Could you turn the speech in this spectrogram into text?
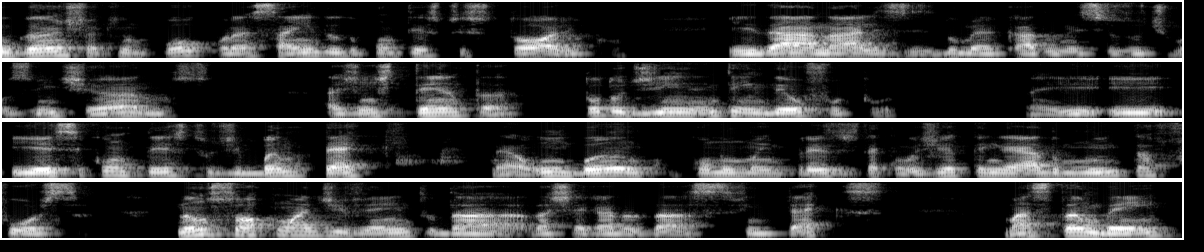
o gancho aqui um pouco, né, saindo do contexto histórico e da análise do mercado nesses últimos 20 anos, a gente tenta todo dia entender o futuro. Né? E, e, e, esse contexto de Bantec, né, um banco como uma empresa de tecnologia, tem ganhado muita força, não só com o advento da, da chegada das fintechs, mas também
